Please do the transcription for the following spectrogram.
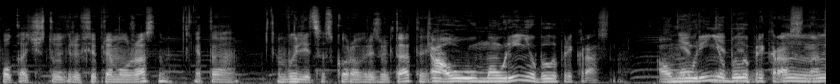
по качеству игры, все прямо ужасно. Это выльется скоро в результаты. А у Мауриньо было прекрасно. А у нет, Мауриньо нет, было нет. прекрасно.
